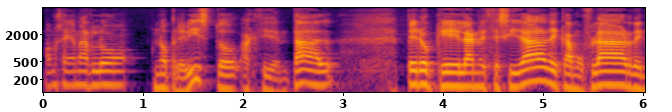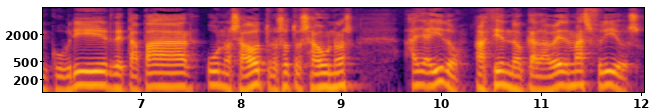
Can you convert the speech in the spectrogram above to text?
vamos a llamarlo, no previsto, accidental, pero que la necesidad de camuflar, de encubrir, de tapar unos a otros, otros a unos, haya ido haciendo cada vez más fríos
